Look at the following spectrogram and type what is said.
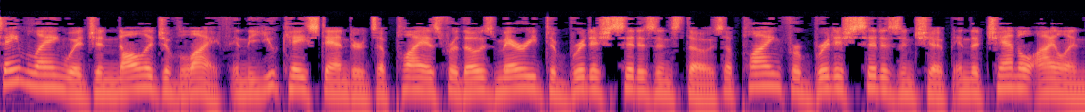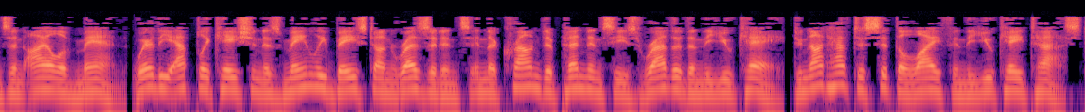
same language and knowledge of life in the UK standards apply as for those married to British citizens those applying for British citizenship in the Channel Islands and Isle of Man where the application is mainly based on residence in the Crown dependencies rather than the UK do not have to sit the Life in the UK test.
